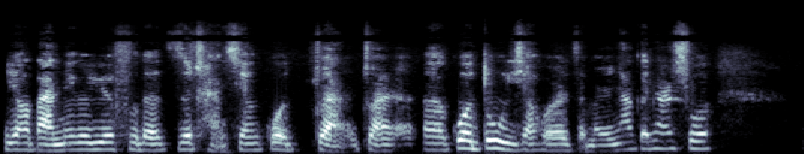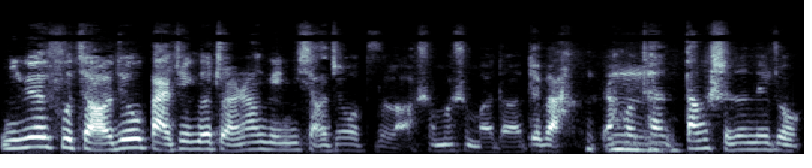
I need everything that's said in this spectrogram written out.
要把那个岳父的资产先过转转呃过渡一下或者怎么，人家跟他说。你岳父早就把这个转让给你小舅子了，什么什么的，对吧？然后他嗯当时的那种，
